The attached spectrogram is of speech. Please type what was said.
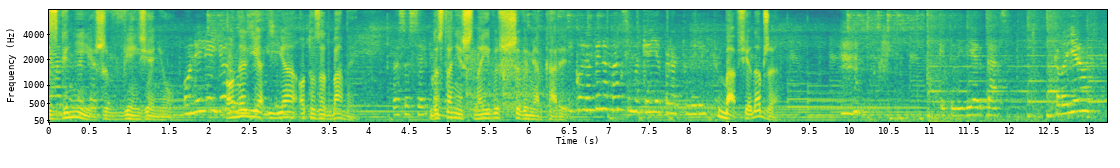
Zgnijesz w więzieniu. Onelia y i ja o to zadbamy. Dostaniesz najwyższy wymiar kary. Y. Baw się dobrze. Que te diviertas. Caballero.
